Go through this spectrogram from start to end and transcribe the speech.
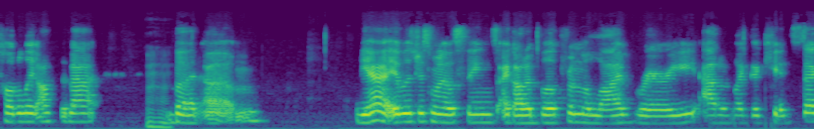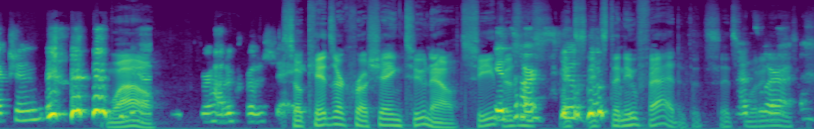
totally off the bat. Mhm. But um yeah, it was just one of those things. I got a book from the library out of like a kids section Wow. For how to crochet. So kids are crocheting too now. See, Kids this are is, it's, too. it's the new fad. It's it's That's what it where is.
